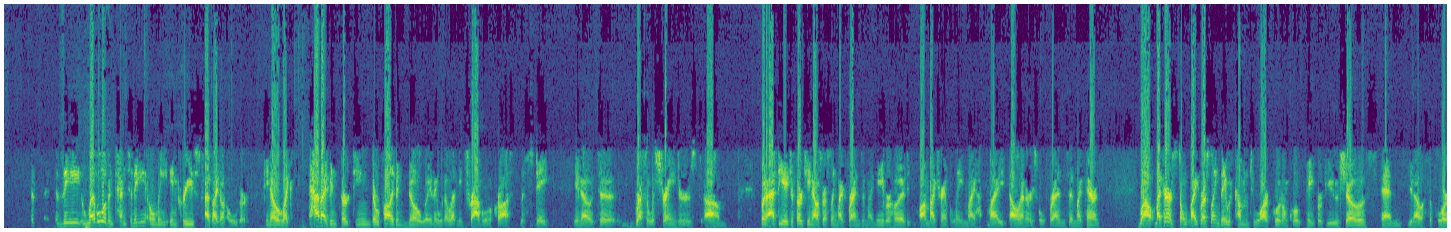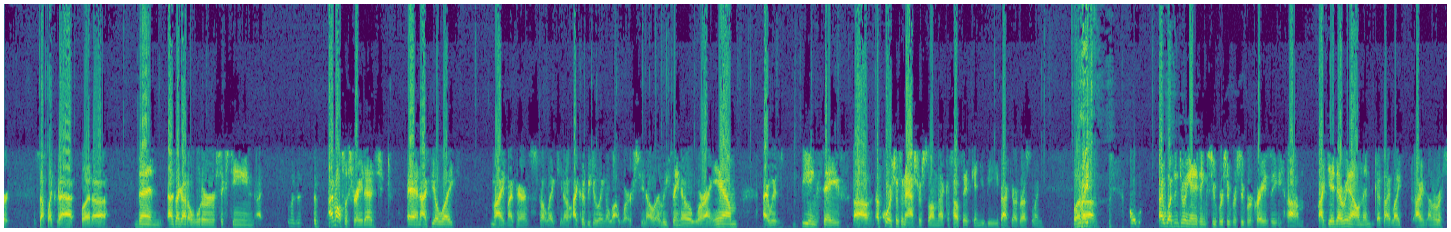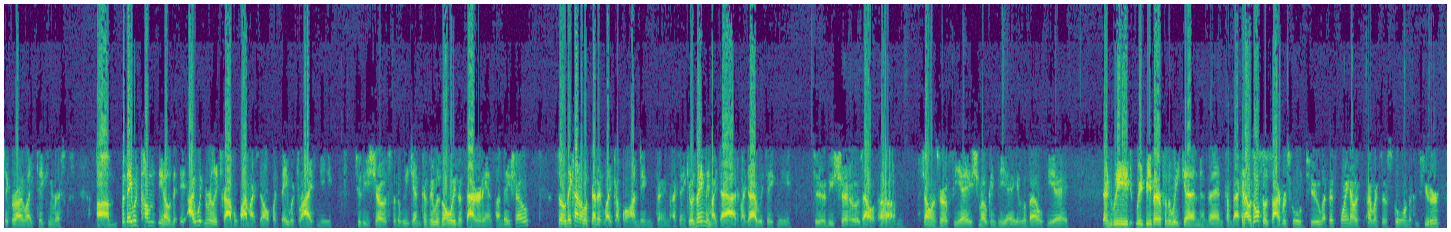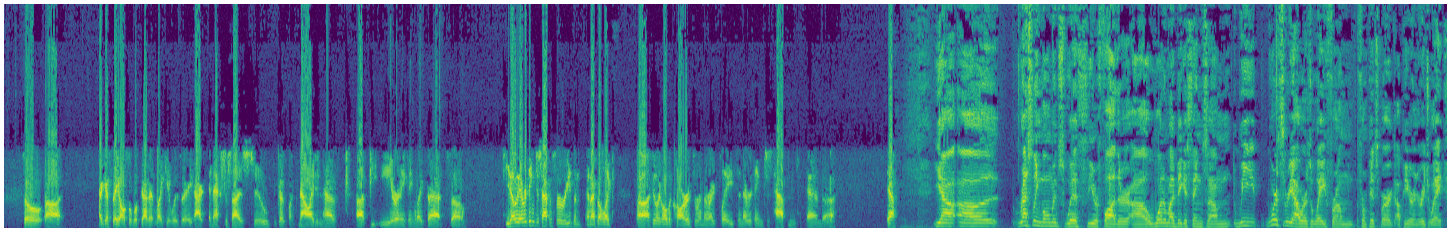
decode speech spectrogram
the level of intensity only increased as I got older. You know, like had I been 13, there would probably been no way they would have let me travel across the state you know, to wrestle with strangers. Um, but at the age of 13, I was wrestling my friends in my neighborhood on my trampoline, my my elementary school friends, and my parents. Well, my parents don't like wrestling. They would come to our quote unquote pay per view shows and you know support and stuff like that. But uh, then as I got older, 16, I, I'm also straight edge, and I feel like my my parents felt like you know I could be doing a lot worse. You know, at least they know where I am. I was being safe. Uh, of course, there's an asterisk on that because how safe can you be backyard wrestling? But right. uh, I, I wasn't doing anything super super super crazy. Um, I did every now and then because I like I, I'm a risk taker. I like taking risks. Um, but they would come, you know, I wouldn't really travel by myself. Like they would drive me to these shows for the weekend because it was always a Saturday and Sunday show. So they kind of looked at it like a bonding thing. I think it was mainly my dad. My dad would take me to these shows out um, Selinsgrove, PA, Shamokin, PA, Lavelle, PA, and we'd we'd be there for the weekend, and then come back. And I was also cyber schooled too. At this point, I was I went to school on the computer, so uh, I guess they also looked at it like it was a an exercise too, because like now I didn't have uh, PE or anything like that, so you know, everything just happens for a reason. And I felt like uh, I feel like all the cards were in the right place, and everything just happened. And uh, yeah, yeah. Uh, wrestling moments with your father. Uh, one of my biggest things. Um, we we're three hours away from from Pittsburgh up here in Ridgway.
